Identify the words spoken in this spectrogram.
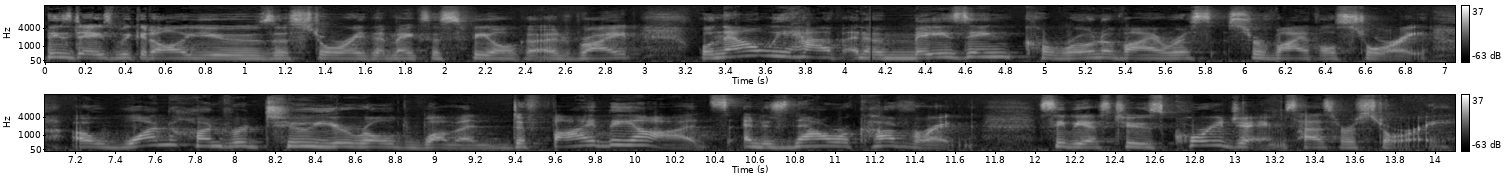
These days, we could all use a story that makes us feel good, right? Well, now we have an amazing coronavirus survival story. A 102 year old woman defied the odds and is now recovering. CBS 2's Cory James has her story.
